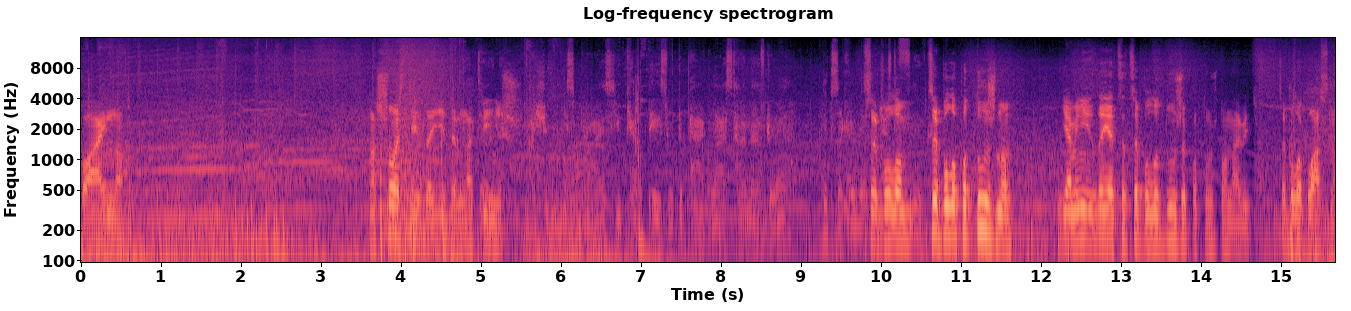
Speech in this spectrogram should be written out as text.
Файно. На шостій заїдемо на фініш. Це було, це було потужно. Я, мені здається, це було дуже потужно навіть. Це було класно.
